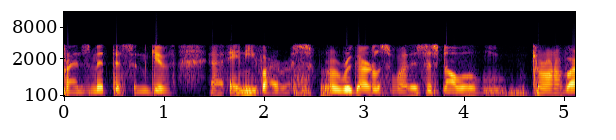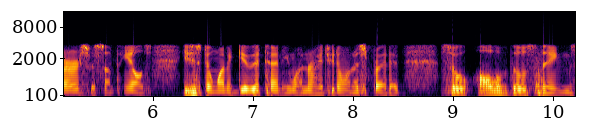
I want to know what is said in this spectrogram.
transmit this and give uh, any virus, regardless of whether it's this novel coronavirus or something else. You just don't want to give it to anyone, right? You don't want to spread it. So all of those things.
